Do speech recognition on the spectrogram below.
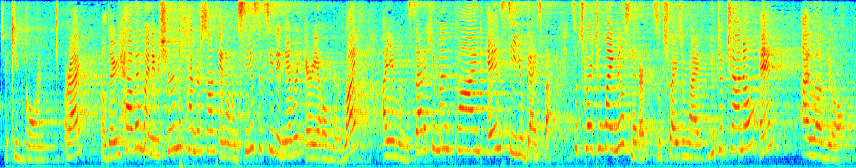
to keep going. All right? Well, there you have it. My name is Shirley Henderson, and I want to see you succeed in every area of your life. I am on the side of humankind, and see you guys back. Subscribe to my newsletter, subscribe to my YouTube channel, and I love you all.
